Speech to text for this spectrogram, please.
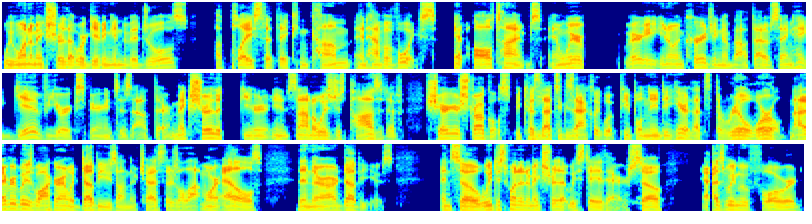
we want to make sure that we're giving individuals a place that they can come and have a voice at all times. And we're very you know encouraging about that of saying hey give your experiences out there. Make sure that you're it's not always just positive. Share your struggles because mm-hmm. that's exactly what people need to hear. That's the real world. Not everybody's walking around with w's on their chest. There's a lot more l's than there are w's. And so we just wanted to make sure that we stay there. So as we move forward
